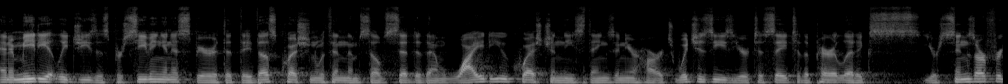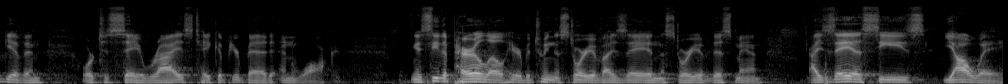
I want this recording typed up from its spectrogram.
And immediately Jesus, perceiving in his spirit that they thus questioned within themselves, said to them, Why do you question these things in your hearts? Which is easier to say to the paralytics, Your sins are forgiven, or to say, Rise, take up your bed, and walk? You see the parallel here between the story of Isaiah and the story of this man. Isaiah sees Yahweh,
